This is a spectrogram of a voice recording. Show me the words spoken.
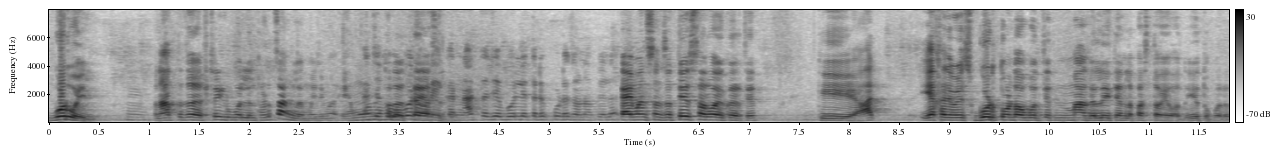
गोड होईल. पण आता स्ट्रेट बोललेलं थोडं चांगलं म्हणजे मग हो, तुला बरोबर काय आहे असेल कारण आता जे बोलले तर पुढे जाऊन आपल्याला काय माणसांचं तेच सर्वाइव्ह करतात की आज एखाद्या वेळेस गोड तोंडावर बोलतात मागं लय त्यांना पस्तावा येवा- येतो परत.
